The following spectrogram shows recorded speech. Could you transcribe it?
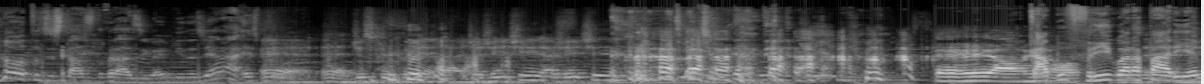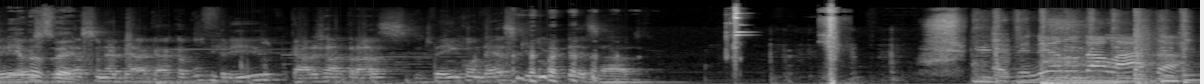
não é outros estados do Brasil, é Minas Gerais. pô. É, é, desculpa, é verdade. A gente. A gente É real, Cabo real. Frio, Guarapari é, Mas Minas, velho. né? BH, Cabo Frio. O cara já traz, vem com 10 quilos mais pesado. É veneno da lata.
